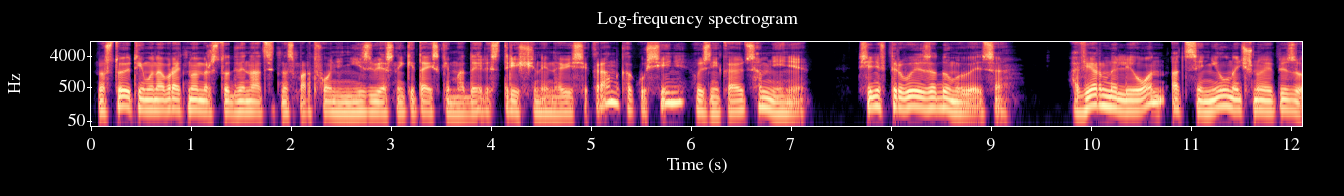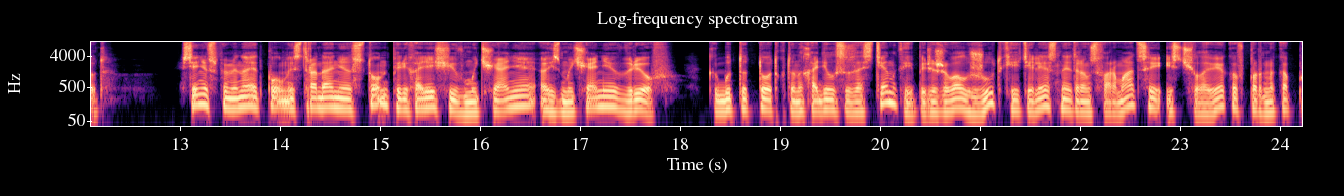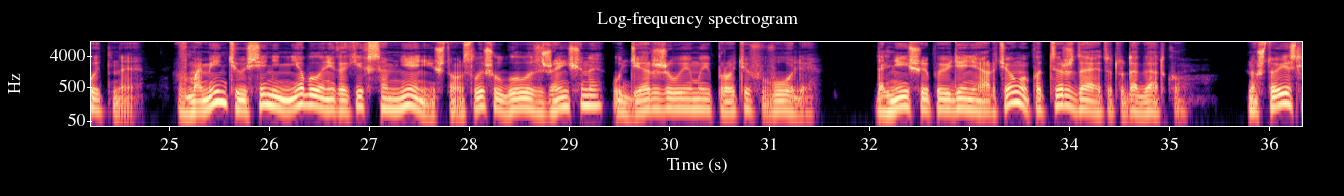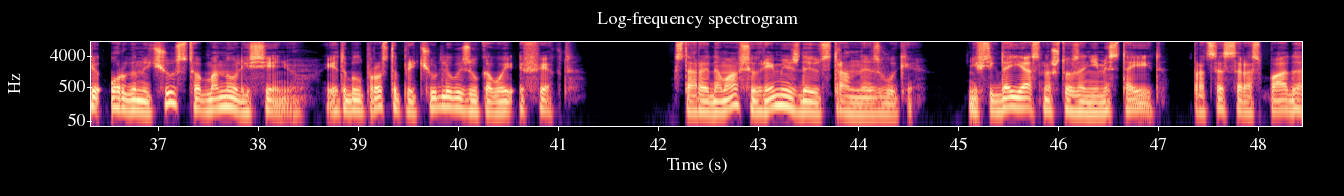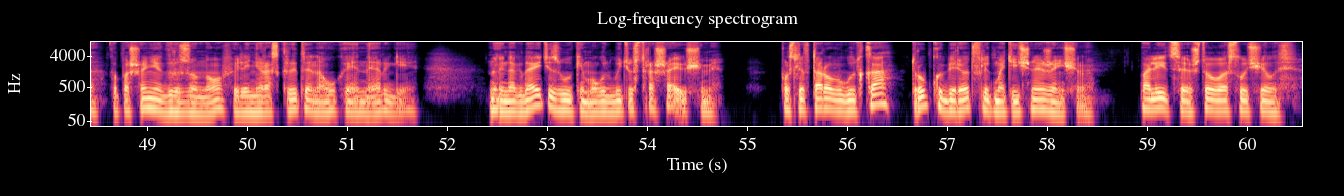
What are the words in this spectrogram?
Но стоит ему набрать номер 112 на смартфоне неизвестной китайской модели с трещиной на весь экран, как у Сени возникают сомнения. Сеня впервые задумывается, а верно ли он оценил ночной эпизод? Сеня вспоминает полный страдания стон, переходящий в мычание, а из мычания в рев, как будто тот, кто находился за стенкой, переживал жуткие телесные трансформации из человека в парнокопытное. В моменте у Сени не было никаких сомнений, что он слышал голос женщины, удерживаемой против воли. Дальнейшее поведение Артема подтверждает эту догадку. Но что если органы чувств обманули Сеню, и это был просто причудливый звуковой эффект? Старые дома все время издают странные звуки. Не всегда ясно, что за ними стоит. Процессы распада, копошение грызунов или нераскрытая наука энергии. Но иногда эти звуки могут быть устрашающими. После второго гудка трубку берет флегматичная женщина. «Полиция, что у вас случилось?»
